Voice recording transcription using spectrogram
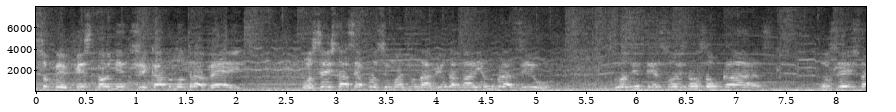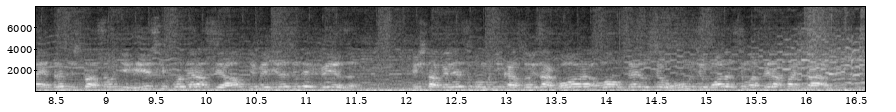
de superfície não identificado no través. Você está se aproximando de um navio da Marinha do Brasil. Suas intenções não são claras. Você está entrando em situação de risco e poderá ser alvo de medidas de defesa. Estabeleça comunicações agora ou altere o seu rumo de modo a se manter afastado.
